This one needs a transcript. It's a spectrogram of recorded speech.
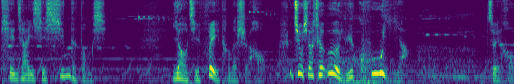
添加一些新的东西，药剂沸腾的时候，就像是鳄鱼哭一样。最后。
